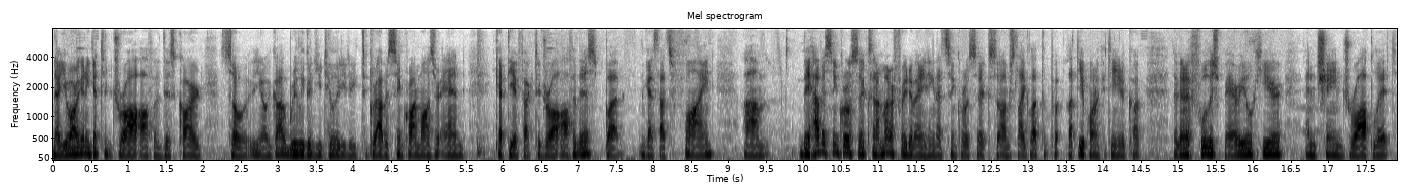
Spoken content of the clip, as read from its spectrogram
Now you are going to get to draw off of this card. So, you know, it got really good utility to, to grab a Synchron monster and get the effect to draw off of this. But I guess that's fine. Um, they have a Synchro 6, and I'm not afraid of anything that's Synchro 6, so I'm just like, let the let the opponent continue to cook. They're going to Foolish Burial here and chain Droplet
